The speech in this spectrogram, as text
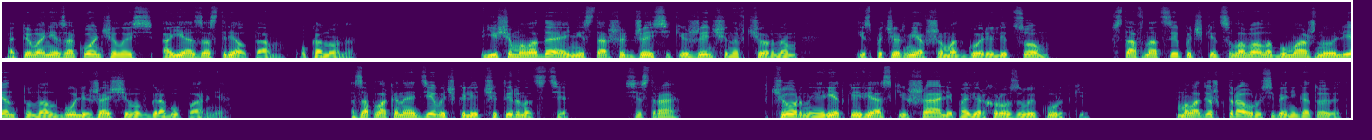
Отпевание закончилось, а я застрял там, у канона. Еще молодая, не старше Джессики, женщина в черном и с почерневшим от горя лицом, встав на цыпочки, целовала бумажную ленту на лбу лежащего в гробу парня. Заплаканная девочка лет 14, сестра, в черной, редкой вязке шали поверх розовой куртки. Молодежь к трауру себя не готовит.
